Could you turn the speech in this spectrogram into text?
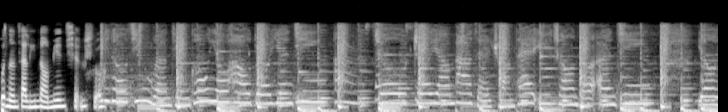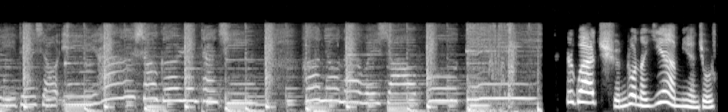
不能在领导面前说。吃瓜群众的阴暗面就是，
